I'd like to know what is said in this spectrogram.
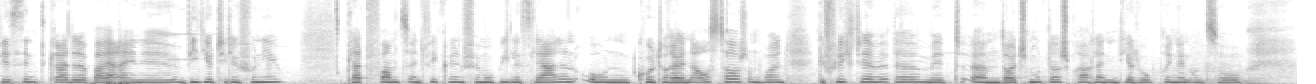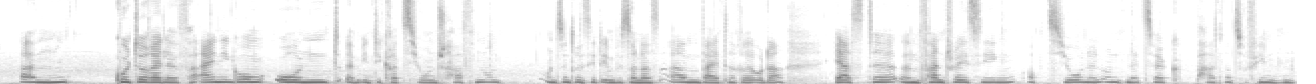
wir sind gerade dabei, eine Videotelefonie-Plattform zu entwickeln für mobiles Lernen und kulturellen Austausch und wollen Geflüchtete mit ähm, deutschen Muttersprachlern in Dialog bringen und so ähm, kulturelle Vereinigung und ähm, Integration schaffen. Und uns interessiert eben besonders ähm, weitere oder erste ähm, Fundraising-Optionen und Netzwerkpartner zu finden.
